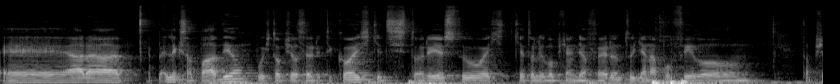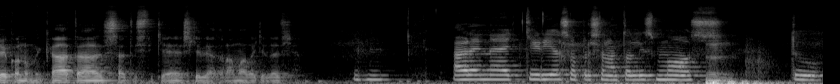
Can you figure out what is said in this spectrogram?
Ε, άρα έλεξα πάντιο που έχει το πιο θεωρητικό, έχει και τις ιστορίες του, έχει και το λίγο πιο ενδιαφέρον του για να αποφύγω τα πιο οικονομικά, τα στατιστικές και διαγράμματα και τέτοια. Άρα είναι κυρίως ο προσανατολισμός του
